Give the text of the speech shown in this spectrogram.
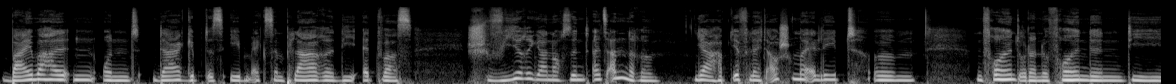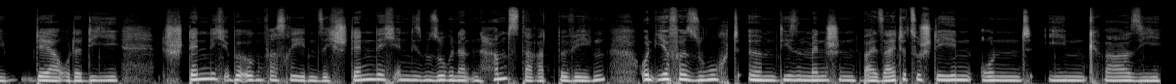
beibehalten und da gibt es eben Exemplare, die etwas schwieriger noch sind als andere ja, habt ihr vielleicht auch schon mal erlebt, ähm, ein Freund oder eine Freundin, die der oder die ständig über irgendwas reden, sich ständig in diesem sogenannten Hamsterrad bewegen und ihr versucht, ähm, diesen Menschen beiseite zu stehen und ihn quasi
